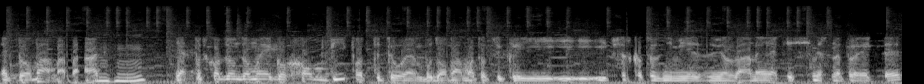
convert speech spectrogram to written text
jakby obawa, tak? Mhm. jak podchodzą do mojego hobby pod tytułem budowa motocykli i, i, i wszystko, co z nimi jest związane, jakieś śmieszne projekty,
